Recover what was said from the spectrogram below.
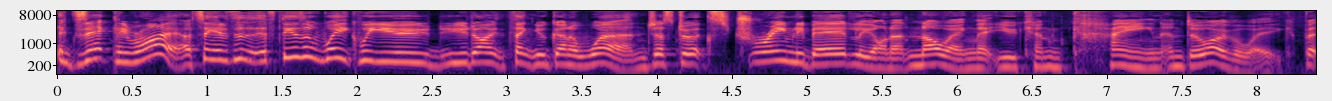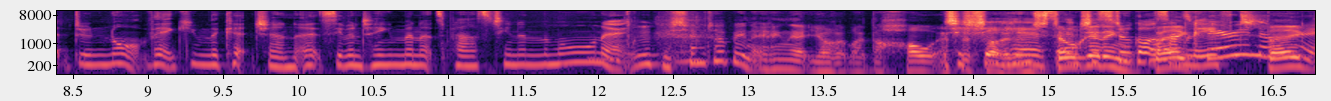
Exactly right. I think if, if there's a week where you you don't think you're going to win, just do extremely badly on it, knowing that you can cane and do over week. But do not vacuum the kitchen at 17 minutes past 10 in the morning. You seem to have been eating that yogurt like the whole episode she and has, still and getting still got some big, left. Very big,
